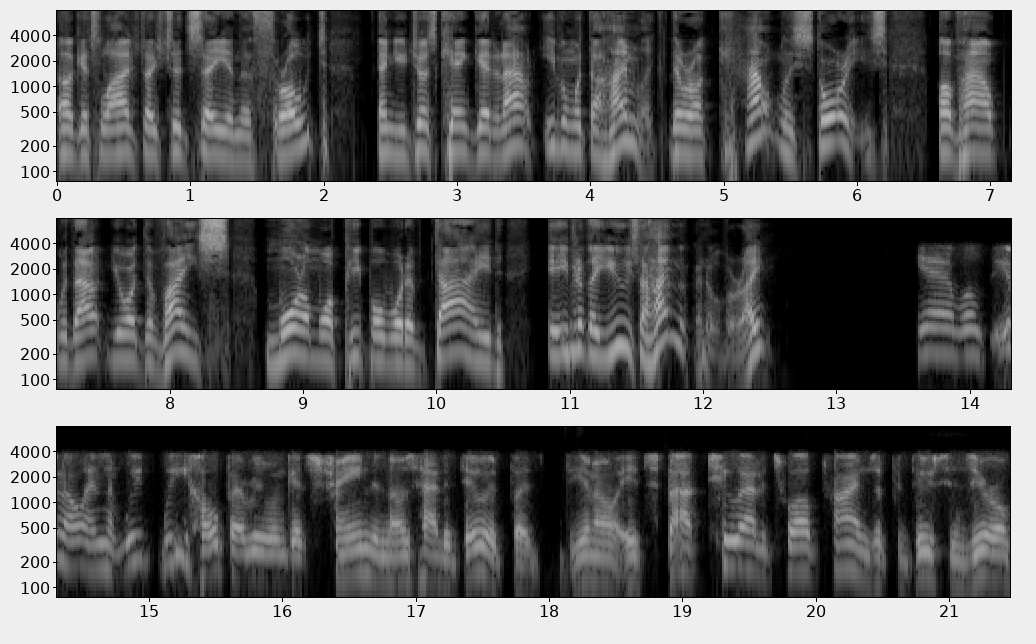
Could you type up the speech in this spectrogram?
uh, gets lodged, I should say, in the throat. And you just can't get it out. Even with the Heimlich, there are countless stories of how without your device, more and more people would have died, even if they used the Heimlich maneuver, right? Yeah, well, you know, and we we hope everyone gets trained and knows how to do it, but you know, it's about two out of twelve times it produces zero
